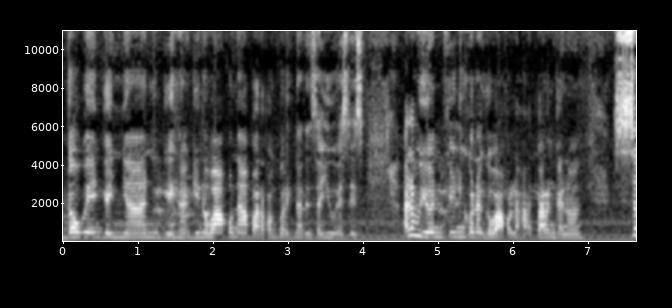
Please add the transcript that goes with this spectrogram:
gawin, ganyan. Gina- Ginawa ko na para pagbalik natin sa US is alam mo yun, feeling ko nagawa ko lahat. Parang ganon. So,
